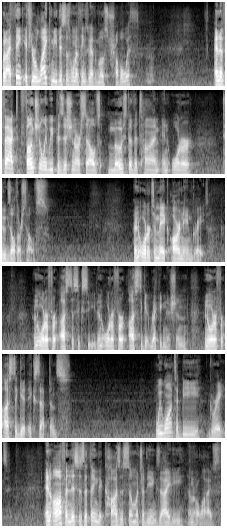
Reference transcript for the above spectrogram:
But I think if you're like me, this is one of the things we have the most trouble with. And in fact, functionally, we position ourselves most of the time in order to exalt ourselves, in order to make our name great in order for us to succeed, in order for us to get recognition, in order for us to get acceptance. We want to be great. And often, this is the thing that causes so much of the anxiety in our lives,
